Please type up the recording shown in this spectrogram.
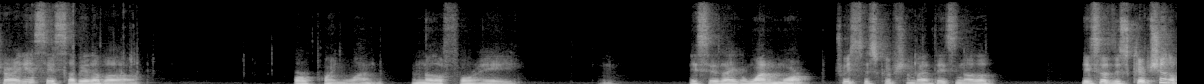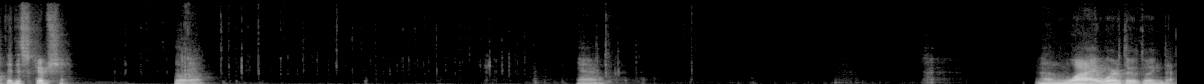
Sure, I guess it's a bit of a 4.1, another 4a. This is like one more twist description, but this is not a, this is a description of the description. So, yeah. And why were they doing that?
